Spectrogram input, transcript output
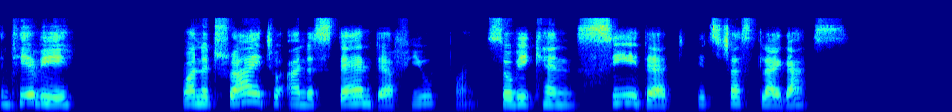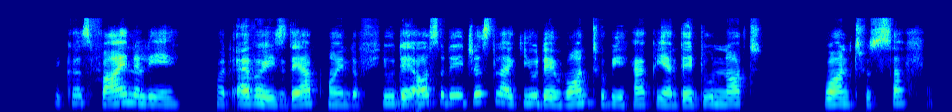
And here we want to try to understand their viewpoint so we can see that it's just like us. Because finally, whatever is their point of view, they also, they just like you, they want to be happy and they do not want to suffer.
